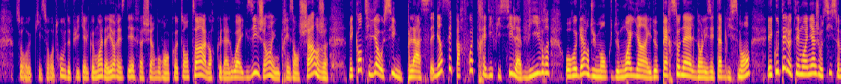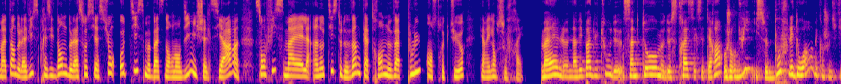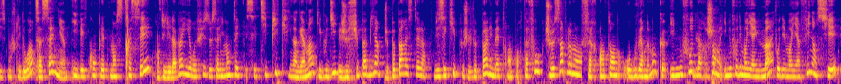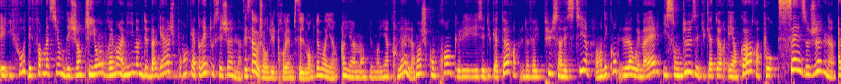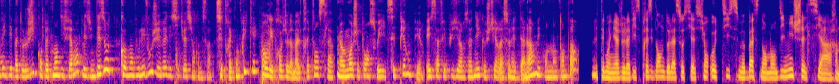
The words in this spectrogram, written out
qui se retrouve depuis quelques mois d'ailleurs SDF à Cherbourg-en-Cotentin, alors que la loi exige hein, une prise en charge. Mais quand il y a aussi une place, eh bien c'est parfois très difficile à vivre au regard du manque de moyens et de personnel dans les établissements. Écoutez le témoignage aussi ce matin de la vice-présidente de l'association Autisme Basse-Normandie, Michel Siard. Son fils Maël, un autiste de 24 ans, ne va plus en structure car il en souffrait. Maël n'avait pas du tout de symptômes, de stress, etc. Aujourd'hui, il se bouffe les doigts, mais quand je vous dis qu'il se bouffe les doigts, ça saigne. Il est complètement stressé. Quand il est là-bas, il refuse de s'alimenter. C'est typique d'un gamin qui vous dit je suis pas bien, je peux pas rester là. Les équipes, je ne veux pas les mettre en porte-à-faux. Je veux simplement faire entendre au gouvernement qu'il nous faut de l'argent, il nous faut des moyens humains, il faut des moyens financiers et il faut des formations des gens qui ont vraiment un minimum de bagages pour encadrer tous ces jeunes. C'est ça aujourd'hui le problème, c'est le manque de moyens. Ah, un manque de moyens cruel. Moi, je comprends que les éducateurs ne veuillent plus s'investir. Vous vous rendez compte, là où est Maël, ils sont deux éducateurs et encore pour 16 jeunes avec des pathologies complètement différentes les unes des autres. Comment voulez-vous gérer des situations comme ça? C'est très compliqué. On est proche de la maltraitance là. Euh, moi, je pense oui, c'est de pire en pire. Et ça fait plusieurs années que je tire la sonnette d'alarme et qu'on ne m'entend pas. Le témoignage de la vice-présidente de l'association Autisme Basse-Normandie, Michel Siard.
